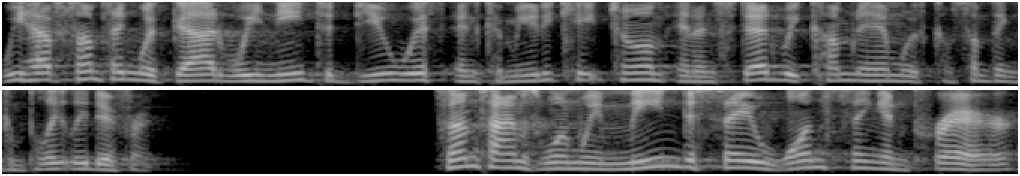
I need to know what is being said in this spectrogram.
We have something with God we need to deal with and communicate to Him, and instead we come to Him with something completely different. Sometimes when we mean to say one thing in prayer,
